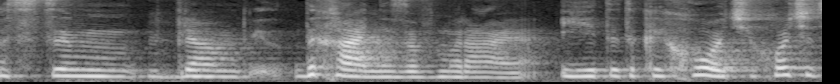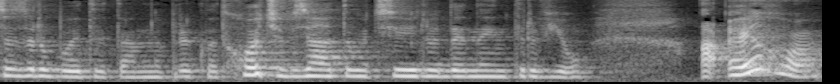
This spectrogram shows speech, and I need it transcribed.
Ось з цим прям дихання завмирає. І ти такий хочу, хочу це зробити. там, Наприклад, хочу взяти у цієї людини інтерв'ю. А его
